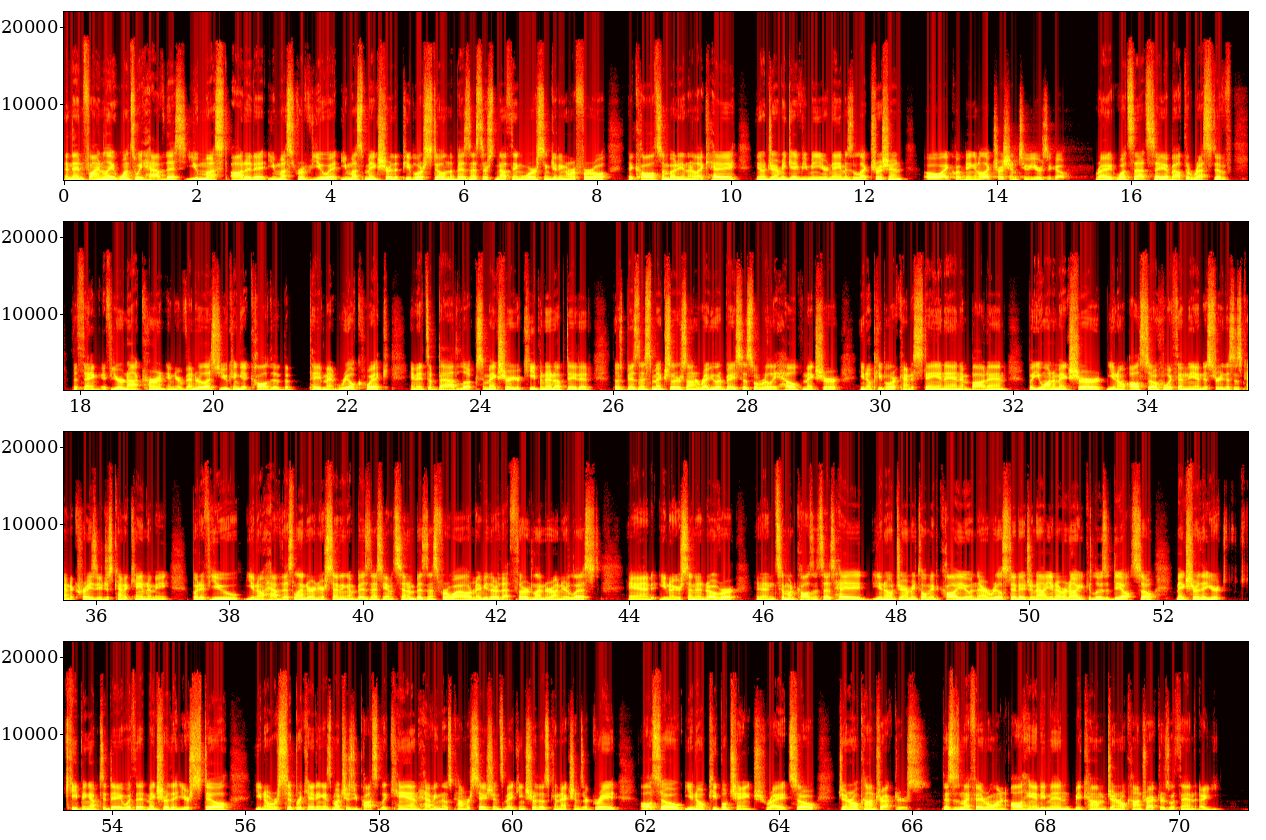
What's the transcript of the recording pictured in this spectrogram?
And then finally, once we have this, you must audit it, you must review it, you must make sure that people are still in the business. There's nothing worse than getting a referral. They call somebody and they're like, hey, you know, Jeremy gave you me your name as an electrician. Oh, I quit being an electrician two years ago, right? What's that say about the rest of the thing? If you're not current in your vendor list, you can get called to the pavement real quick and it's a bad look. So make sure you're keeping it updated. Those business mixers on a regular basis will really help make sure, you know, people are kind of staying in and bought in. But you want to make sure, you know, also within the industry, this is kind of crazy, just kind of came to me. But if you, you know, have this lender and you're sending them business, you haven't sent them business for a while, or maybe they're that third lender on your list and you know you're sending it over and then someone calls and says hey you know jeremy told me to call you and they're a real estate agent now. You never know you could lose a deal. So make sure that you're keeping up to date with it. Make sure that you're still you know reciprocating as much as you possibly can having those conversations making sure those connections are great. Also you know people change right? So general contractors this is my favorite one. All handymen become general contractors within a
